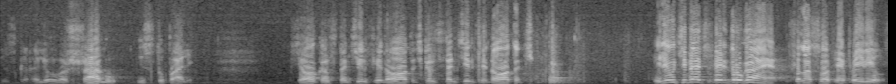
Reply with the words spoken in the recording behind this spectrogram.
Из Королева шагу не ступали. Все, Константин Федотович, Константин Федотович. Или у тебя теперь другая философия появилась?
